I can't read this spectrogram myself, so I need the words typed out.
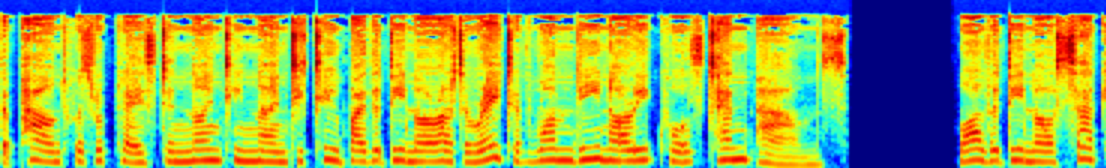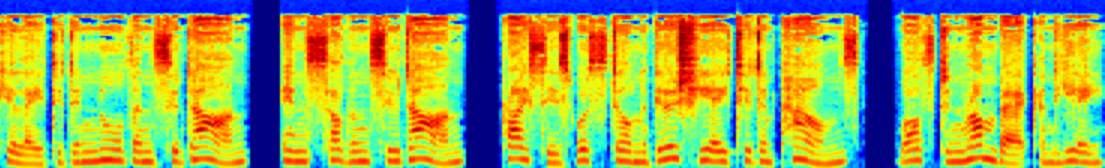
The pound was replaced in 1992 by the dinar at a rate of 1 dinar equals 10 pounds. While the dinar circulated in northern Sudan, in southern Sudan, prices were still negotiated in pounds, whilst in Rumbek and Yei,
